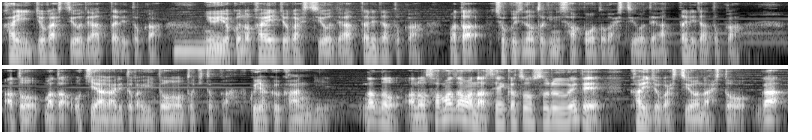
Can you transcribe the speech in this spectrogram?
介助が必要であったりとか、うん入浴の介助が必要であったりだとか、また食事の時にサポートが必要であったりだとか、あと、また起き上がりとか移動の時とか、服薬管理など、あの、様々な生活をする上で介助が必要な人が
